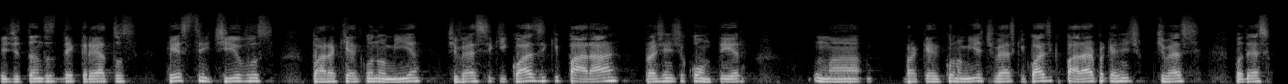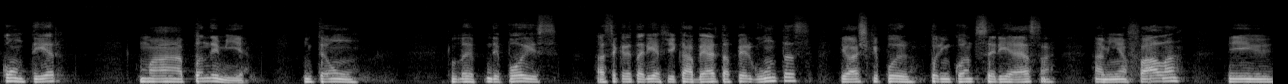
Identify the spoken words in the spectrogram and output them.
editando decretos restritivos para que a economia tivesse que quase que parar para a gente conter uma para que a economia tivesse que quase que parar para que a gente tivesse pudesse conter uma pandemia. Então, depois a secretaria fica aberta a perguntas. Eu acho que por, por enquanto seria essa a minha fala e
